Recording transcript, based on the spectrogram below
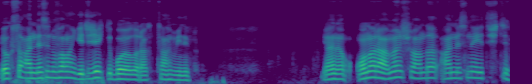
Yoksa annesini falan geçecekti boy olarak tahminim. Yani ona rağmen şu anda annesine yetişti.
